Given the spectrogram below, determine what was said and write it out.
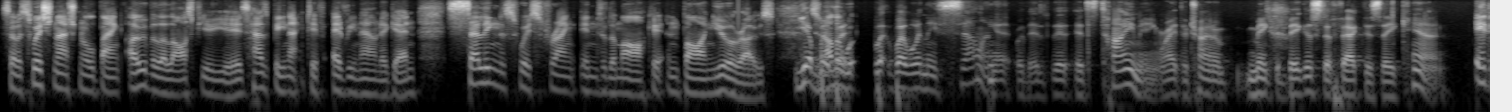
So a Swiss National Bank over the last few years has been active every now and again, selling the Swiss franc into the market and buying euros. Yeah, so but, but, but, but, when they're selling it, it's timing, right? They're trying to make the biggest effect as they can. It,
